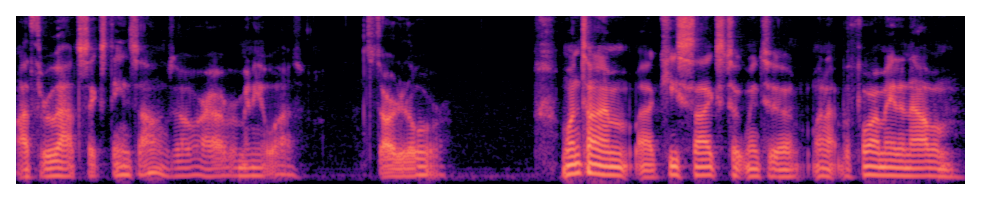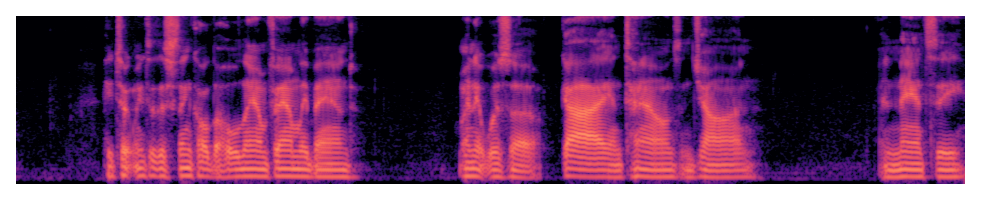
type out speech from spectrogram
I threw out 16 songs, or however many it was. Started over. One time, uh, Keith Sykes took me to I, before I made an album. He took me to this thing called the Whole Damn Family Band, and it was uh, Guy and Townes and John and Nanci.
